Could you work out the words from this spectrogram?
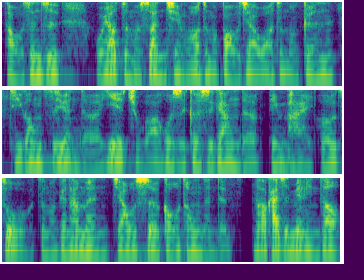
然后我甚至我要怎么算钱？我要怎么报价？我要怎么跟提供资源的业主啊，或是各式各样的品牌合作？怎么跟他们交涉沟通等等？然后开始面临到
